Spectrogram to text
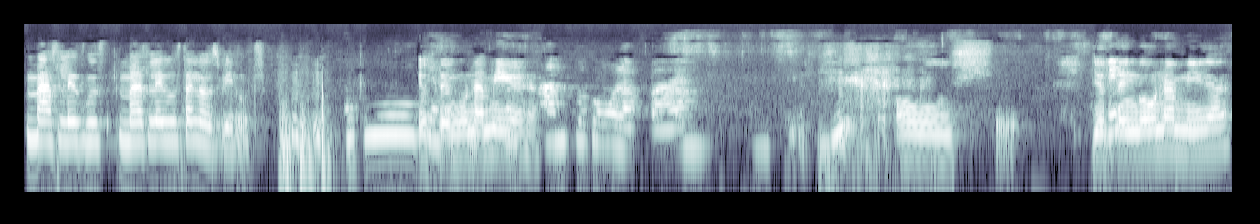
más le, gus- más le gustan los Beatles. Uh, Yo tengo una amiga. Tanto como la paz. Oh, shit. Yo ¿Sí? tengo una amiga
